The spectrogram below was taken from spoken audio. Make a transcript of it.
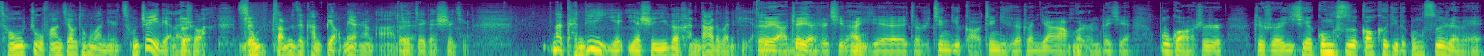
从住房、交通问题，从这一点来说，从咱们再看表面上的啊，这对这个事情，那肯定也也是一个很大的问题啊。对呀、这也是其他一些就是经济搞经济学专家啊，或者什么这些，不光是就是一些公司高科技的公司认为，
